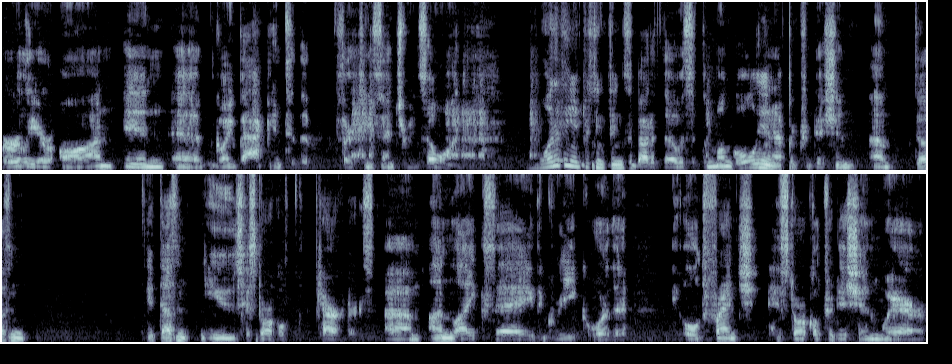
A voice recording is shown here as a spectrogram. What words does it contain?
earlier on in uh, going back into the 13th century and so on. One of the interesting things about it, though, is that the Mongolian epic tradition um, doesn't it doesn't use historical characters, um, unlike say the Greek or the the old French historical tradition where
